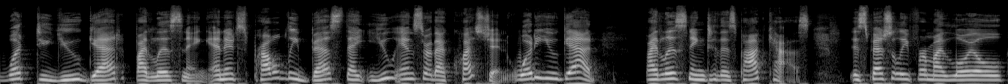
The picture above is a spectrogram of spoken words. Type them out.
what do you get by listening? And it's probably best that you answer that question. What do you get by listening to this podcast? Especially for my loyal,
